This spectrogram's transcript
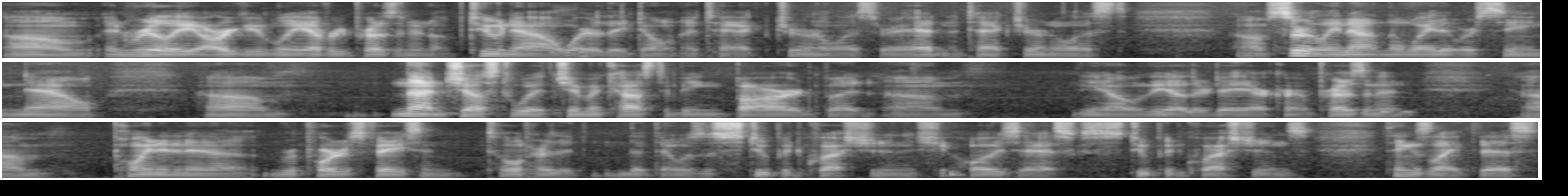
um, and really arguably every president up to now, where they don't attack journalists or hadn't attacked journalists. Um, certainly not in the way that we're seeing now. Um, not just with Jim Acosta being barred, but um, you know the other day our current president um, pointed in a reporter's face and told her that, that that was a stupid question, and she always asks stupid questions, things like this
